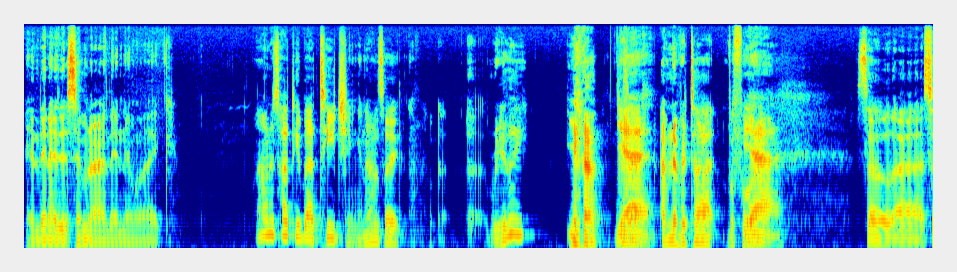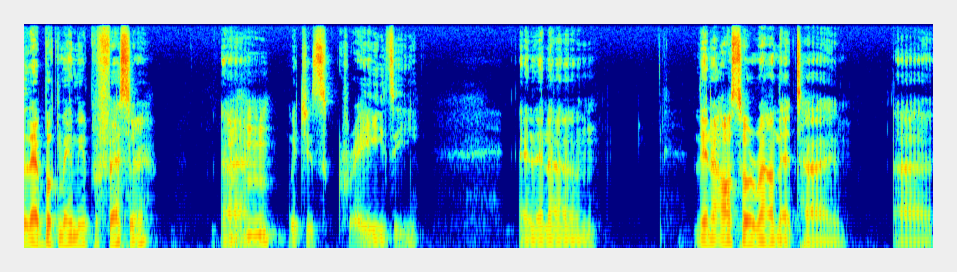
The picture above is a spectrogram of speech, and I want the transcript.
and then I did a seminar, and then they were like, "I want to talk to you about teaching," and I was like, uh, "Really?" You know? Yeah. I've, I've never taught before. Yeah. So, uh, so that book made me a professor, uh, Mhm. which is crazy. And then, um, then also around that time, uh,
